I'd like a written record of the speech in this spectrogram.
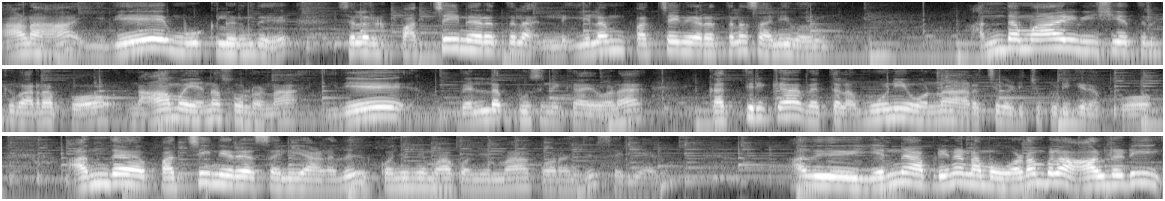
ஆனால் இதே மூக்கிலிருந்து சிலருக்கு பச்சை நிறத்தில் இளம் பச்சை நிறத்தில் சளி வரும். அந்த மாதிரி விஷயத்திற்கு வர்றப்போ நாம் என்ன சொல்கிறோன்னா இதே வெள்ளை பூசணிக்காயோட கத்திரிக்காய் வெத்தலை மூணையும் ஒன்றா அரைச்சி வடித்து குடிக்கிறப்போ அந்த பச்சை நிற சளியானது கொஞ்சமாக கொஞ்சமாக குறைஞ்சி சரியாகும் அது என்ன அப்படின்னா நம்ம உடம்புல ஆல்ரெடி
